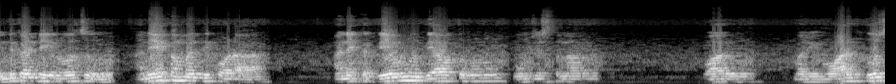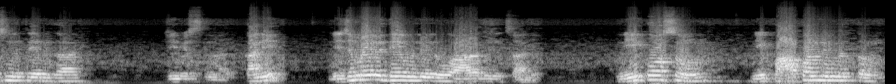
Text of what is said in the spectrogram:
ఎందుకంటే ఈరోజు అనేక మంది కూడా అనేక దేవుళ్ళు దేవతలను పూజిస్తున్నారు. వారు మరి వారికి తోచిన తీరుగా జీవిస్తున్నారు. కానీ నిజమైన దేవుణ్ణి నువ్వు ఆరాధించాలి. నీ కోసం నీ పాపల నిమిత్తం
